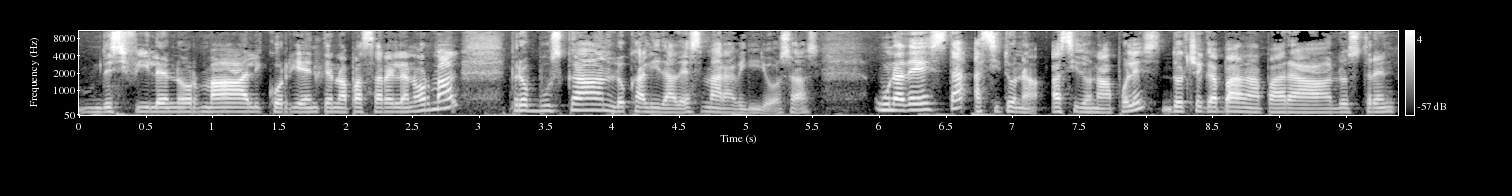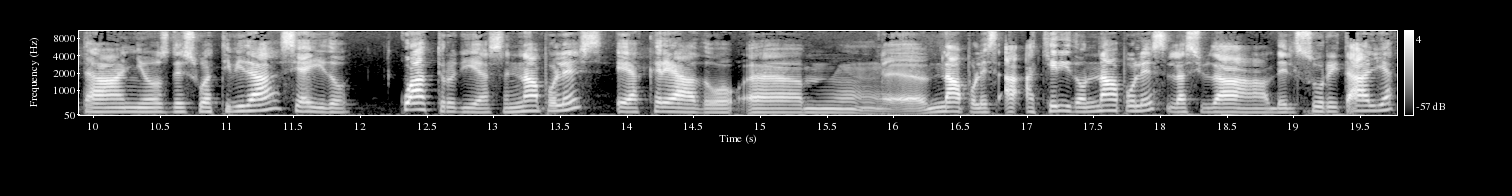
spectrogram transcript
un desfile normal y corriente, una pasarela normal, pero buscan localidades maravillosas. Una de estas ha sido, ha sido Nápoles. Dolce Gabbana para los 30 años de su actividad se ha ido cuatro días en Nápoles y ha creado eh, Nápoles, ha adquirido Nápoles, la ciudad del sur Italia,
